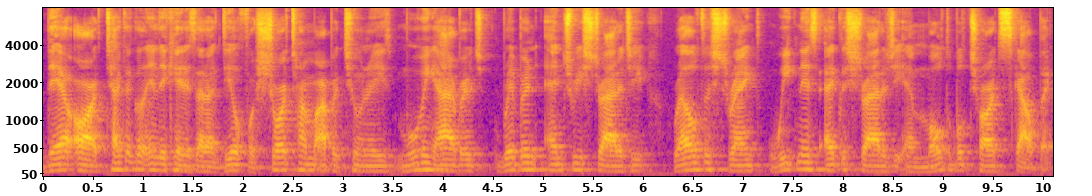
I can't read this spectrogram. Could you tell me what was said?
There are technical indicators that are ideal for short-term opportunities, moving average, ribbon entry strategy, relative strength, weakness exit strategy, and multiple chart scalping.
